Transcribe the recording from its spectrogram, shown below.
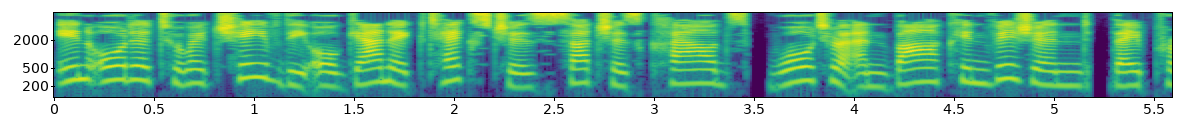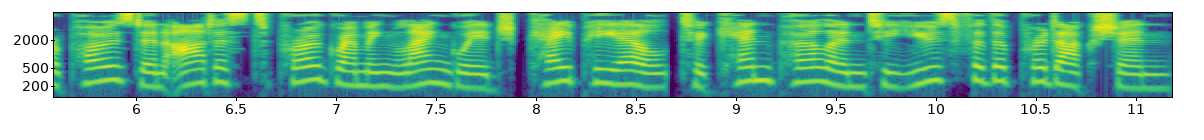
In order to achieve the organic textures such as clouds, water and bark envisioned, they proposed an artist's programming language KPL to Ken Perlin to use for the production.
